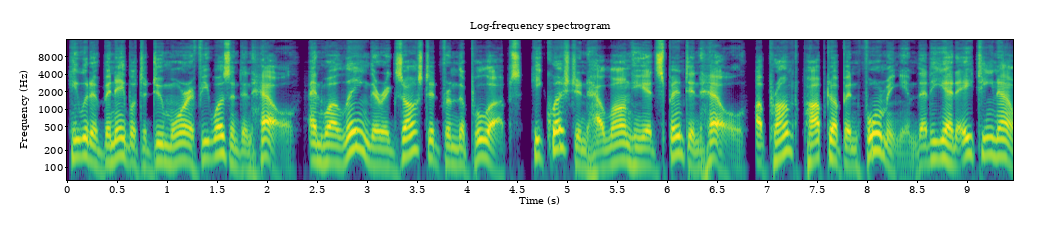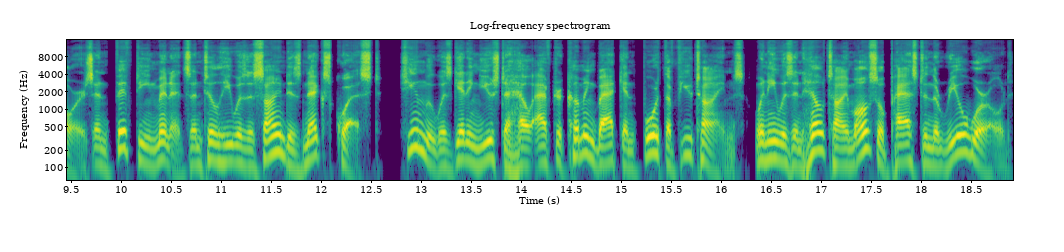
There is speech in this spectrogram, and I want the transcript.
He would have been able to do more if he wasn't in hell. And while laying there exhausted from the pull-ups, he questioned how long he had spent in hell. A prompt popped up informing him that he had 18 hours and 15 minutes until he was assigned his next quest. Hyunwoo was getting used to hell after coming back and forth a few times. When he was in hell time also passed in the real world,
